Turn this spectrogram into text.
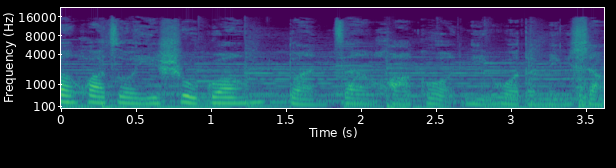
幻化作一束光，短暂划过你我的冥想。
